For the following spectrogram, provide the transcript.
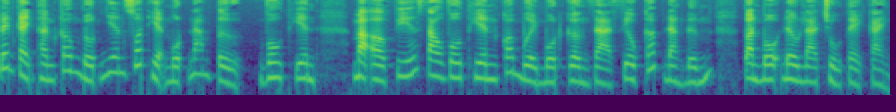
bên cạnh thần công đột nhiên xuất hiện một nam tử, Vô Thiên. Mà ở phía sau Vô Thiên có 11 cường giả siêu cấp đang đứng. Toàn bộ đều là chủ tể cảnh.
